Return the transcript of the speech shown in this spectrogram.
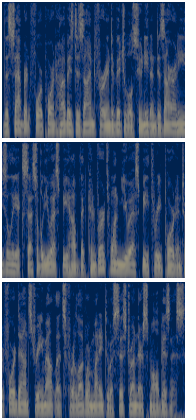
The Sabrent 4-port hub is designed for individuals who need and desire an easily accessible USB hub that converts one USB 3 port into four downstream outlets for love or money to assist run their small business,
